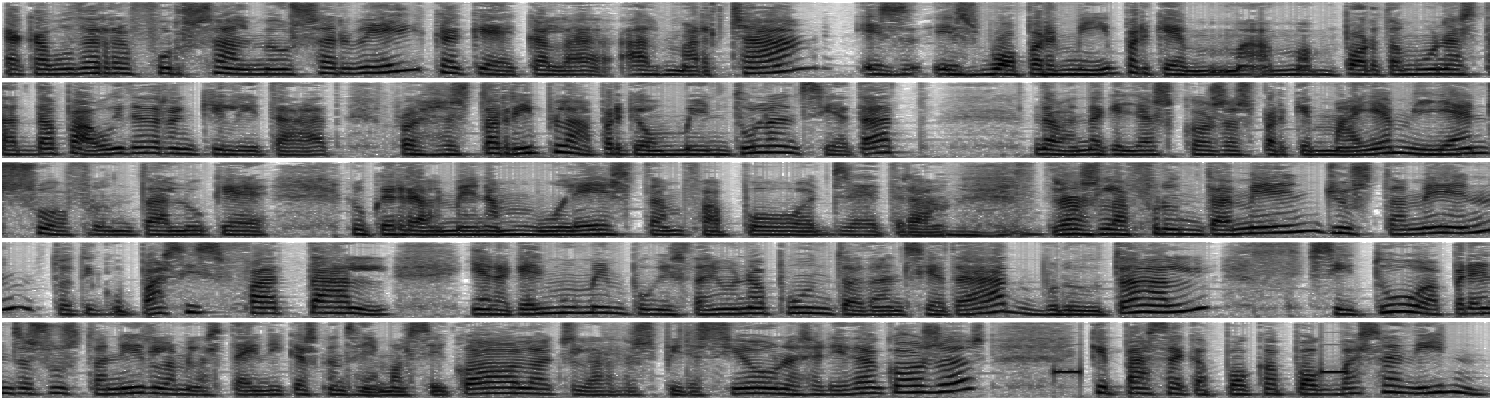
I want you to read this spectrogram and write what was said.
acabo de reforçar el meu cervell que, què? que la, el marxar és, és bo per mi perquè em, em porta en un estat de pau i de tranquil·litat. Però això és terrible, perquè augmento l'ansietat davant d'aquelles coses, perquè mai em llenço a afrontar el que, el que realment em molesta, em fa por, etc. Mm -hmm. Llavors, l'afrontament, justament, tot i que ho passis fatal i en aquell moment puguis tenir una punta d'ansietat brutal, si tu aprens a sostenir-la amb les tècniques que ensenyem els psicòlegs, la respiració, una sèrie de coses, què passa? Que a poc a poc va cedint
